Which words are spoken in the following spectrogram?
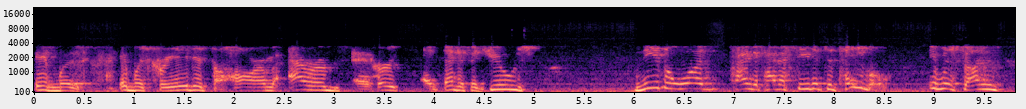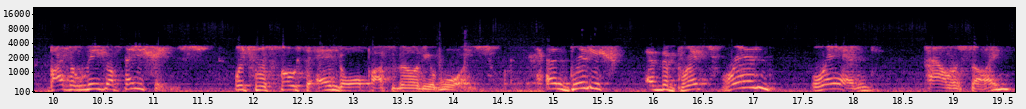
it was it was created to harm Arabs and hurt and benefit Jews. Neither one kind of had a seat at the table. It was done by the League of Nations, which was supposed to end all possibility of wars. And British and the Brits ran ran Palestine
